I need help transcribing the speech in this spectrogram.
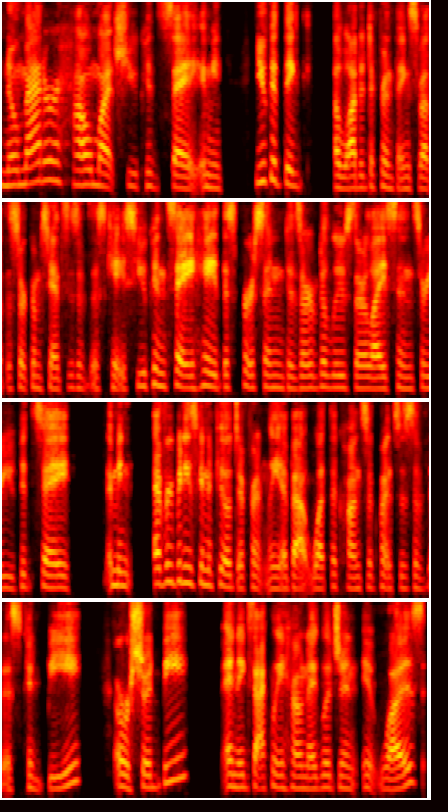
no matter how much you could say, I mean, you could think a lot of different things about the circumstances of this case. You can say, hey, this person deserved to lose their license, or you could say, I mean, everybody's going to feel differently about what the consequences of this could be or should be and exactly how negligent it was.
